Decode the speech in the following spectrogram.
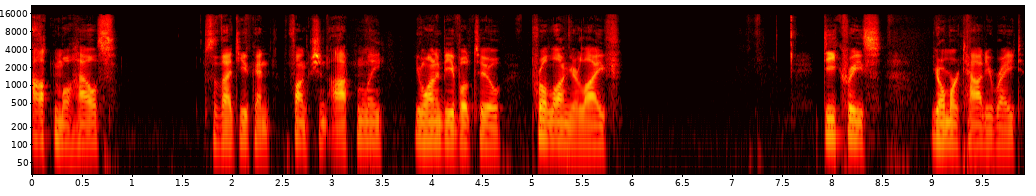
optimal health so that you can function optimally. You want to be able to prolong your life, decrease your mortality rate,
